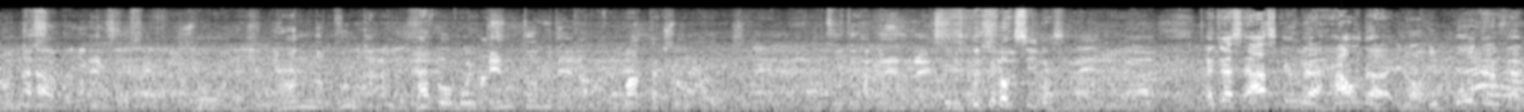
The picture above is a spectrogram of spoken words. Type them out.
40歳もね続いてる日本の文化なんでだと思います伝統みたいなもので全くその通りですね。ずっと100年ぐらい続いてほしい欲しいですね。I just asking the, how the you know important that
